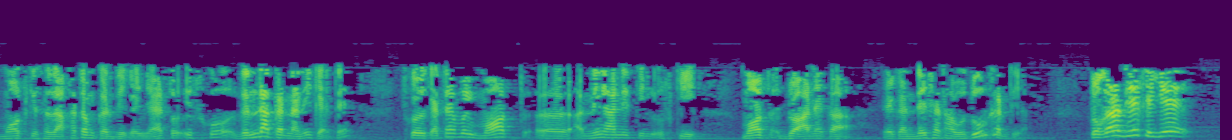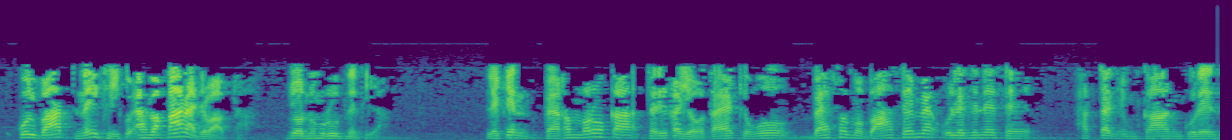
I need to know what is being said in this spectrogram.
موت کی سزا ختم کر دی گئی ہے، تو اس کو زندہ کرنا نہیں کہتے۔ اس کو یہ کہتے ہیں، بھائی موت نہیں آنی تھی، اس کی موت جو آنے کا ایک اندیشہ تھا، وہ دور کر دیا۔ تو غرض یہ کہ یہ کوئی بات نہیں تھی، کوئی احمقانہ جواب تھا جو نمرود نے دیا۔ لیکن پیغمبروں کا طریقہ یہ ہوتا ہے کہ وہ بحث و مباحثے میں الجھنے سے حتی امکان گریز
